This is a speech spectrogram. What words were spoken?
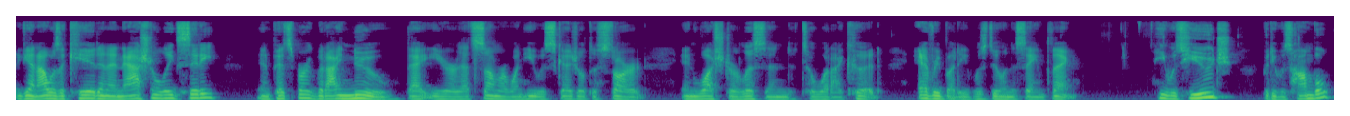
Again, I was a kid in a National League city in Pittsburgh, but I knew that year, that summer, when he was scheduled to start and watched or listened to what I could. Everybody was doing the same thing. He was huge, but he was humble.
